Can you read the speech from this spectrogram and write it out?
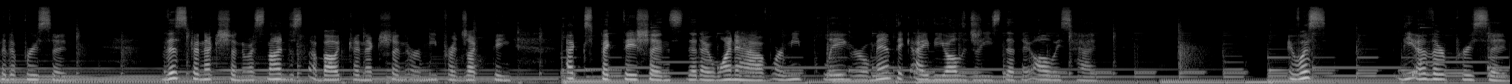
with a person. This connection was not just about connection or me projecting expectations that I want to have or me playing romantic ideologies that I always had. It was the other person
